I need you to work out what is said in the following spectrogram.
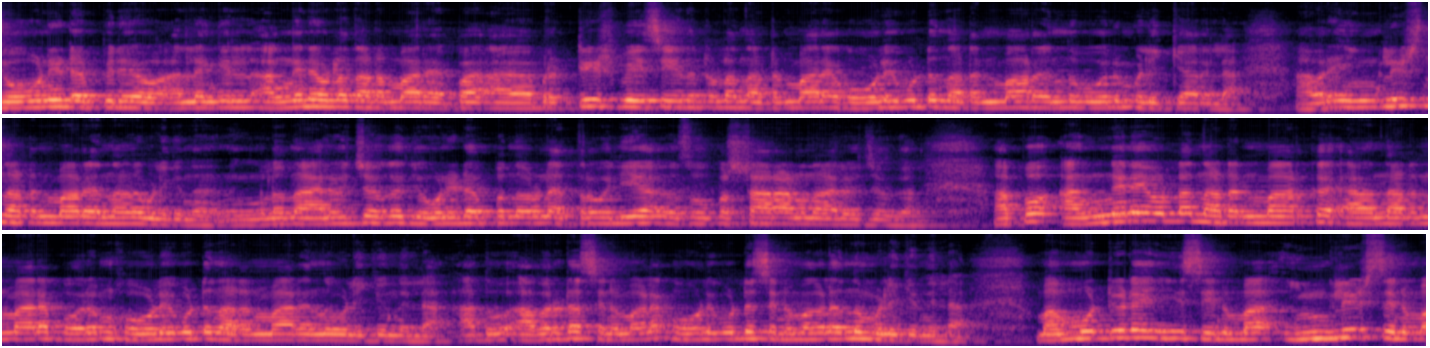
ജോണി ഡെപ്പിനെയോ അല്ലെങ്കിൽ അങ്ങനെയുള്ള നടന്മാരെ ബ്രിട്ടീഷ് ബേസ് ചെയ്തിട്ടുള്ള നടന്മാരെ ഹോളിവുഡ് നടന്മാർ എന്ന് പോലും വിളിക്കാറില്ല. അവരെ ഇംഗ്ലീഷ് നടന്മാർ എന്നാണ് വിളിക്കുന്നത്. നിങ്ങളൊന്ന് ആലോചിച്ച് നോക്കുക ജോണി ഡെപ്പ് എന്ന് പറഞ്ഞാൽ എത്ര വലിയ സൂപ്പർ സ്റ്റാർ ആണെന്ന് ആലോചിച്ച് നോക്കുക അപ്പോൾ അങ്ങനെയുള്ള നടന്മാർക്ക് നടന്മാരെ പോലും ഹോളിവുഡ് നടന്മാരെന്ന് വിളിക്കുന്നില്ല. അത് അവരുടെ സിനിമകളെ ഹോളിവുഡ് സിനിമകളെന്നും വിളിക്കുന്നില്ല. മമ്മൂട്ടിയുടെ ഈ സിനിമ ഇംഗ്ലീഷ് സിനിമ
